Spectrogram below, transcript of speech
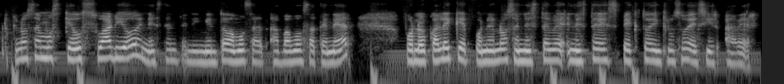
porque no sabemos qué usuario en este entendimiento vamos a, vamos a tener, por lo cual hay que ponernos en este, en este aspecto de incluso decir, a ver,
